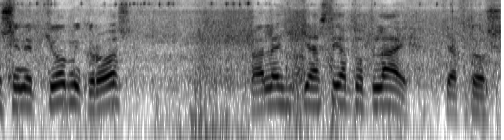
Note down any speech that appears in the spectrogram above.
Αυτός είναι πιο μικρός αλλά έχει και αστεί από το πλάι και αυτός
